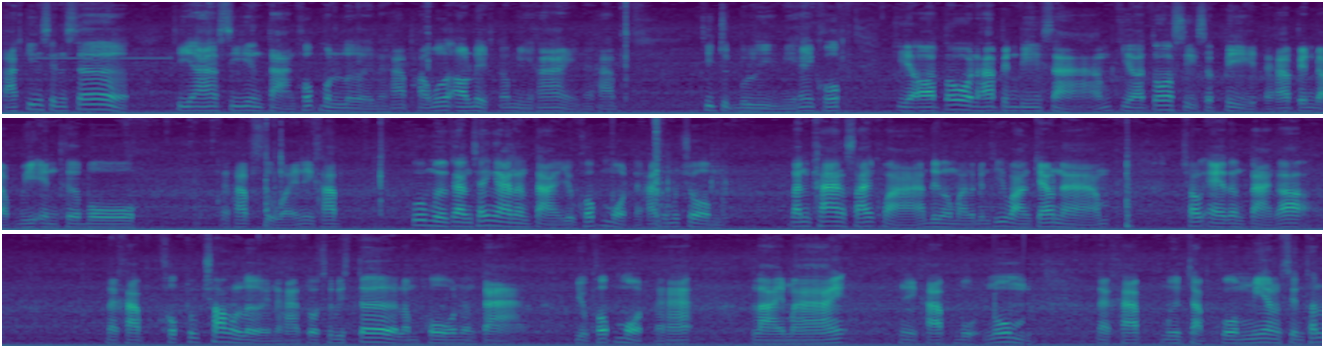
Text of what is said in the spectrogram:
parking sensor TRC ต่างๆ ครบหมดเลยนะครับ power outlet ก็มีให้นะครับ ที่จุดบุหรี่มีให้ครบ เกียร์ออโต้นะครับเป็น D3 เกียร์ออโต้4สปีดนะครับเป็นแบบ VN Turbo นะครับสวยนี่ครับคู่มือการใช้งานต่างๆ อยู่ครบหมดนะครับคุณผู้ชม ด้านข้างซ้ายขวาดึงออกมาจะเป็นที่วางแก้วน้ำช่องแอร์ต่างๆก็นะครับครบทุกช่องเลยนะฮะตัวสวิตเตอร์ลำโพงต่างๆ อยู่ครบหมดนะฮะลายไม้นี่ครับบุนุ่มนะครับมือจับโครเมียมเซ็นทรัล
